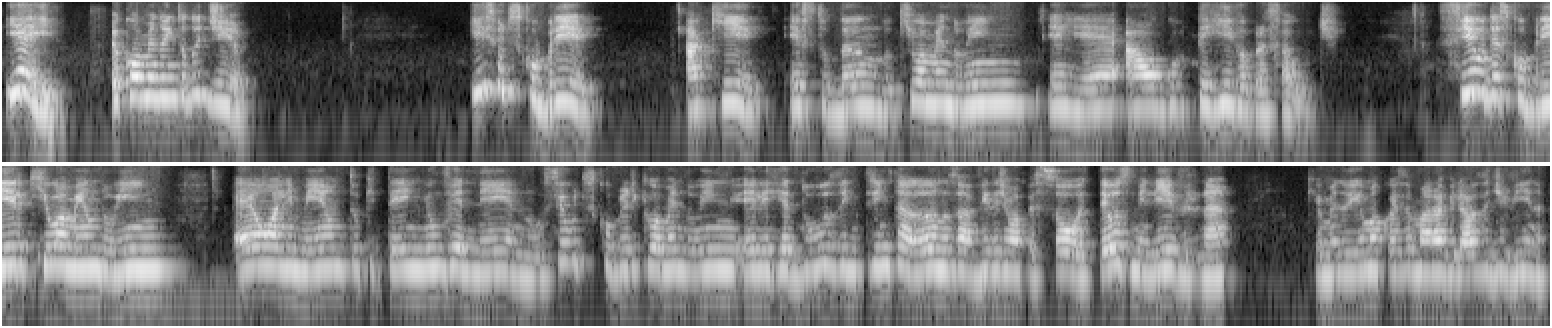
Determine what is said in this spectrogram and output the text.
E aí? Eu como amendoim todo dia. E se eu descobrir aqui, estudando, que o amendoim ele é algo terrível para a saúde? Se eu descobrir que o amendoim é um alimento que tem um veneno, se eu descobrir que o amendoim ele reduz em 30 anos a vida de uma pessoa, Deus me livre, né? Que o amendoim é uma coisa maravilhosa e divina.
